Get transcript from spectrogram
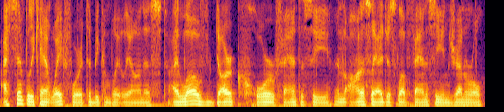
I simply can't wait for it, to be completely honest. I love dark horror fantasy, and honestly, I just love fantasy in general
